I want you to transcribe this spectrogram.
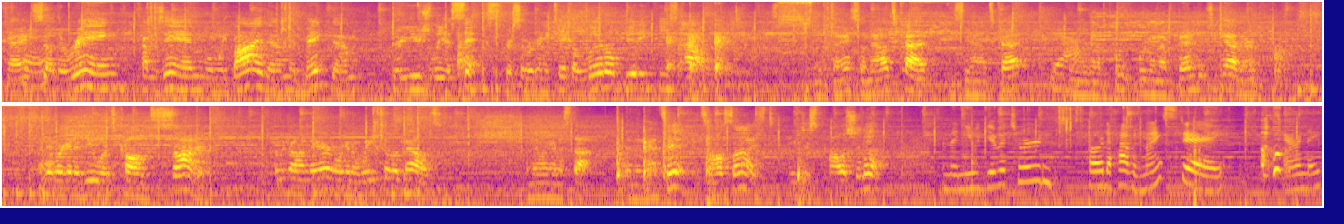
Okay, Okay. so the ring comes in when we buy them and make them. They're usually a six, so we're going to take a little bitty piece out. Okay, so now it's cut. You see how it's cut? Yeah. And we're going to put, we're going to bend it together, and then we're going to do what's called solder. Put it on there, and we're going to wait till it melts, and then we're going to stop. And then that's it. It's all sized. We just polish it up. And then you would give it to her and tell her to have a nice day. Have a nice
